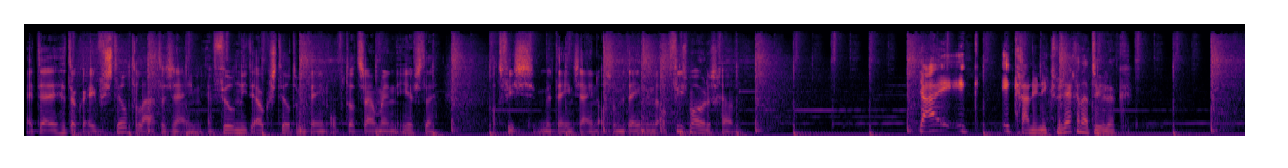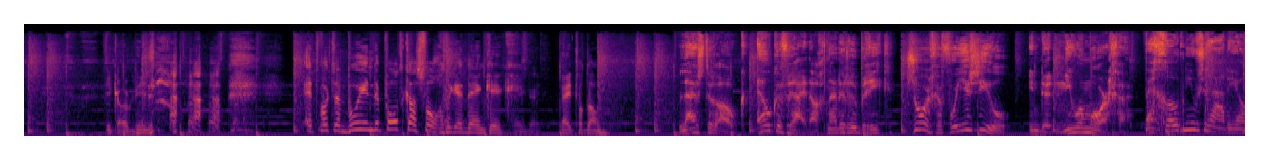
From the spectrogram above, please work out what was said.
het, het ook even stil te laten zijn. En vul niet elke stilte meteen op. Dat zou mijn eerste advies meteen zijn als we meteen in de adviesmodus gaan. Ja, ik, ik ga nu niks meer zeggen natuurlijk. Ik ook niet. Het wordt een boeiende podcast volgende keer, denk ik. Zeker. Weet tot dan. Luister ook elke vrijdag naar de rubriek Zorgen voor je ziel in de Nieuwe Morgen. Bij Grootnieuws Radio.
